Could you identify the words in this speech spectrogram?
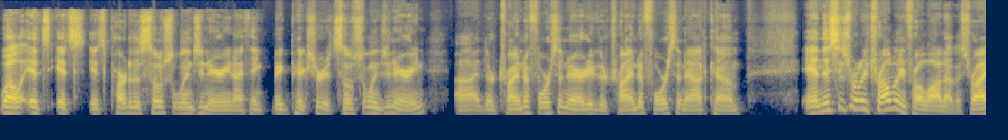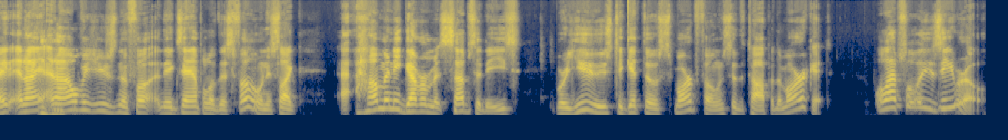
Well, it's it's it's part of the social engineering. I think big picture, it's social engineering. Uh, they're trying to force a narrative. They're trying to force an outcome, and this is really troubling for a lot of us, right? And I mm-hmm. and I always use the phone, the example of this phone. It's like uh, how many government subsidies were used to get those smartphones to the top of the market? Well, absolutely zero.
